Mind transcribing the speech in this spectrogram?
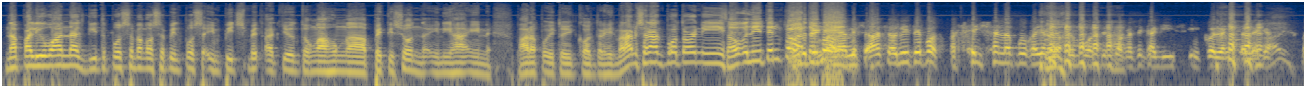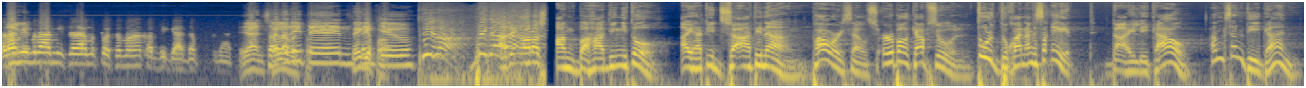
na paliwanag dito po sa mga usapin po sa impeachment at yung tungahong ah, petisyon na inihain para po ito'y kontrahin. Maraming salamat po, attorney. So ulitin po, Ulitin Attorney po. Maraming ah, sa ulitin po, pasensya na po kayo kasi yung boses ko kasi kagising ko lang talaga. Maraming maraming salamat po sa mga kabigada po natin. Yan, so Salamat po. ulitin. Thank you Thank, po. you. Ating oras Ang bahaging ito ay hatid sa atin ng Power Cells Herbal Capsule. Tuldukan ang sakit dahil ikaw ang sandigan.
